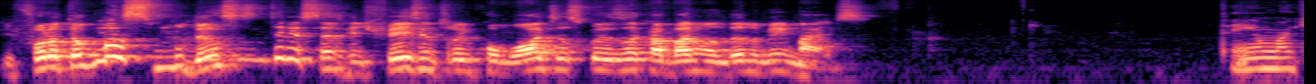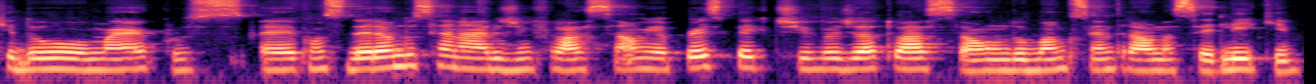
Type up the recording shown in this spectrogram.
E foram até algumas mudanças interessantes que a gente fez, entrou em commodities, as coisas acabaram andando bem mais. Tem uma aqui do Marcos. É, considerando o cenário de inflação e a perspectiva de atuação do Banco Central na Selic,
